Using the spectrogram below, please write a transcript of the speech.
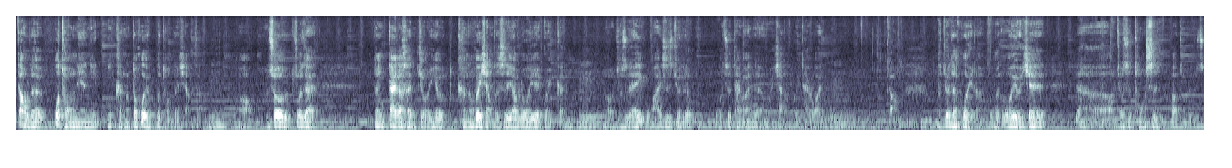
到了不同年龄，你可能都会有不同的想法，嗯，哦，有时候坐在等待了很久，你有可能会想的是要落叶归根，嗯，哦，就是哎，我还是觉得我是台湾人，我想回台湾，嗯，好，我觉得会了，我我有一些。呃，就是同事啊，就是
